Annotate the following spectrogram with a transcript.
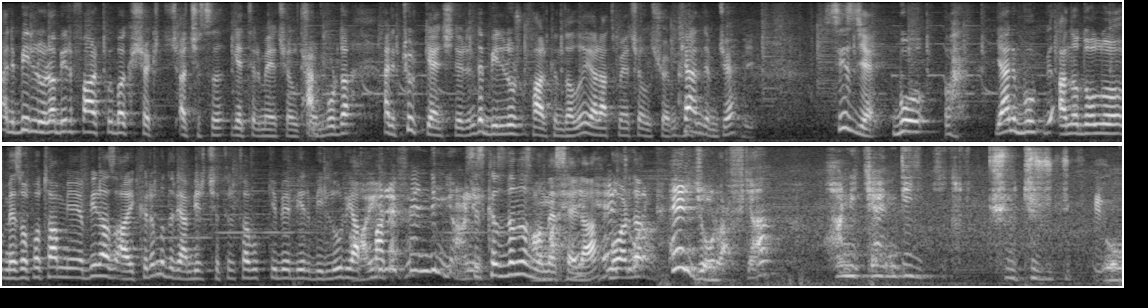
Hani billura bir farklı bakış açı- açısı getirmeye çalışıyorum. Burada hani Türk gençlerinde billur farkındalığı yaratmaya çalışıyorum kendimce. Sizce bu yani bu Anadolu, Mezopotamya'ya biraz aykırı mıdır? Yani bir çıtır tavuk gibi bir billur yapmak. Hayır efendim yani. Siz kızdınız mı Ama mesela? Her, her Bu arada- coğraf- her coğrafya hani kendi kültür o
